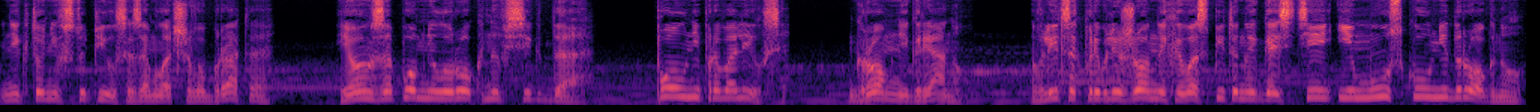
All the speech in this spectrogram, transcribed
Никто не вступился за младшего брата, и он запомнил урок навсегда. Пол не провалился, гром не грянул. В лицах приближенных и воспитанных гостей и мускул не дрогнул.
